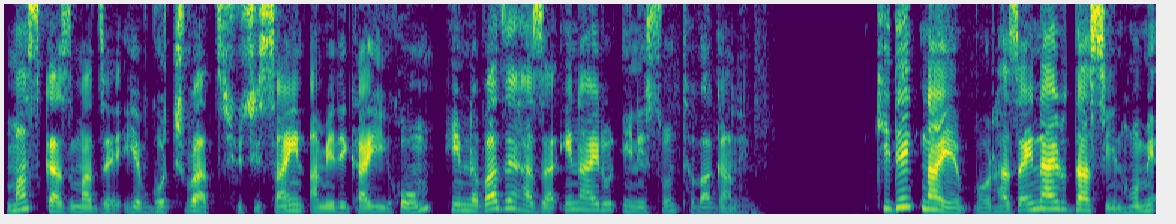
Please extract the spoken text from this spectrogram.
մաս կազմած է եւ գոչված Հյուսիսային Ամերիկայի հոմ, հիմնված է 1990 թվականին։ Գիտենք նաև, որ 1910-ին հոմի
